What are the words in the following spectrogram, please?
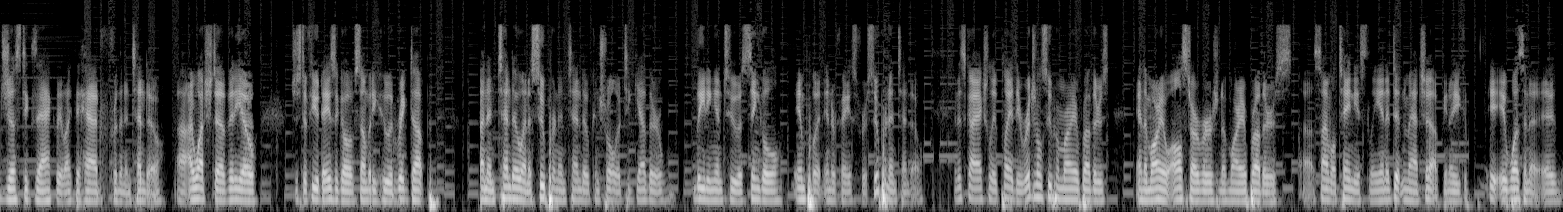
just exactly like they had for the Nintendo. Uh, I watched a video just a few days ago of somebody who had rigged up a Nintendo and a Super Nintendo controller together, leading into a single input interface for Super Nintendo. And this guy actually played the original Super Mario Brothers and the Mario All Star version of Mario Brothers uh, simultaneously, and it didn't match up. You know, you could, it, it wasn't an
